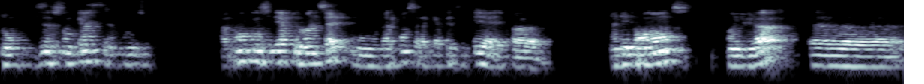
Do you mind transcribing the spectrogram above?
Donc 1975, c'est un peu dessous. Après, on considère que 27, on, la France a la capacité à être euh, indépendante, point de vue-là. Euh,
